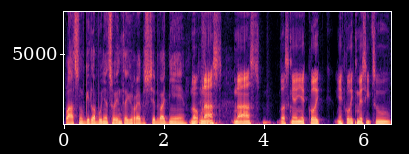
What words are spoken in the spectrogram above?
plácnu v GitLabu něco integruje prostě dva dny. No u nás, u nás vlastně několik, několik měsíců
